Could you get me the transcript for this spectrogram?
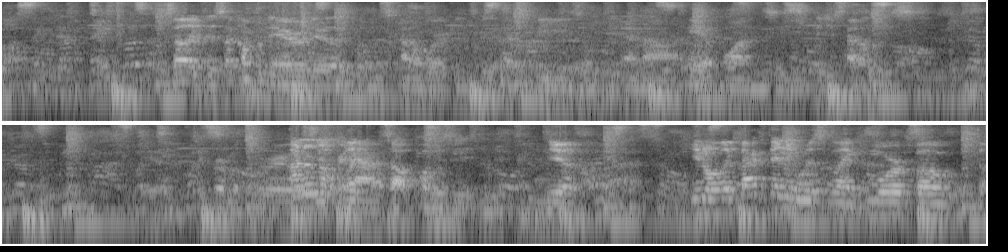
know. So I like this. I come from the era where like when this kind of work into SBs and, and uh, AF1s and they just had all these Different materials. I don't know. different like- now it's all poses and different. Yeah. You know, like back then it was like more about the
